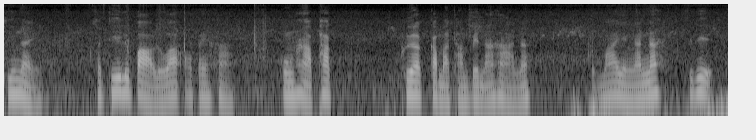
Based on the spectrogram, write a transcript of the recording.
ที่ไหน สักที่หรือเปล่าหรือว่าออกไปหาคงหาผักเพื่อกลับมาทำเป็นอาหารนะ ผมว่าอย่างนั้นนะพี่พี่ๆ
